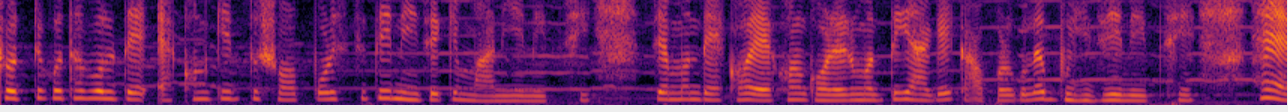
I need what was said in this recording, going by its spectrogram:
সত্যি কথা বলতে এখন কিন্তু সব পরিস্থিতি নিজেকে মানিয়ে নিচ্ছি। যেমন দেখো, এখন ঘরের মধ্যেই আগে কাপড়গুলো ভিজিয়ে নিচ্ছি। হ্যাঁ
